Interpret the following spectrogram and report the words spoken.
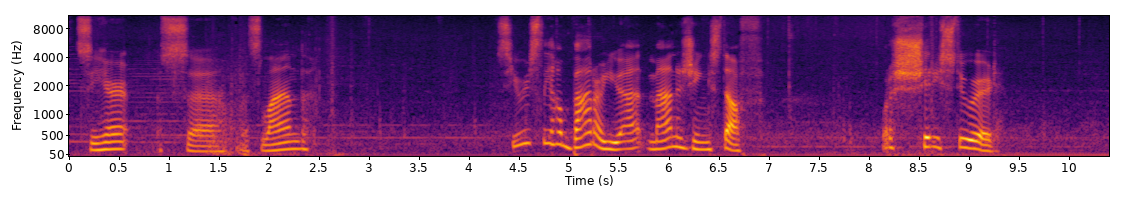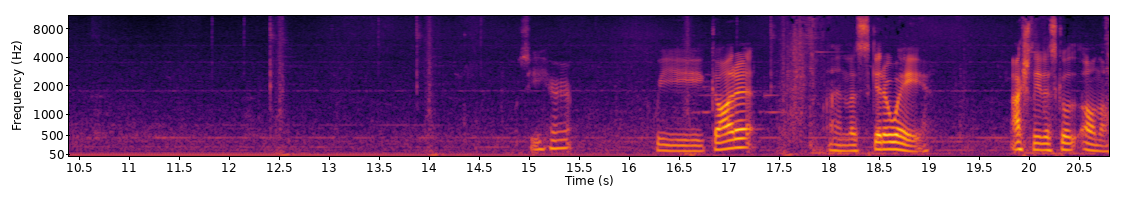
Let's see here. Let's, uh, let's land. Seriously, how bad are you at managing stuff? What a shitty steward. See here? We got it. And let's get away. Actually, let's go... Oh, no.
